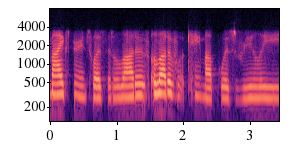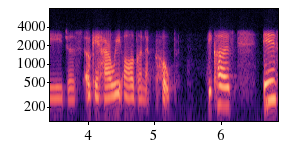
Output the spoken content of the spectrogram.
my experience was that a lot of a lot of what came up was really just okay. How are we all going to cope? Because if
